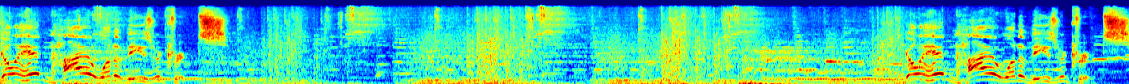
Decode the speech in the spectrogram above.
Go ahead and hire one of these recruits. Go ahead and hire one of these recruits.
